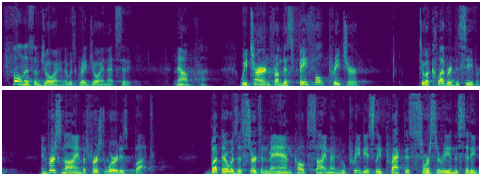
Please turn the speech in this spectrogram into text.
Fullness of joy. There was great joy in that city. Now, we turn from this faithful preacher to a clever deceiver. In verse 9, the first word is but. But there was a certain man called Simon who previously practiced sorcery in the city.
